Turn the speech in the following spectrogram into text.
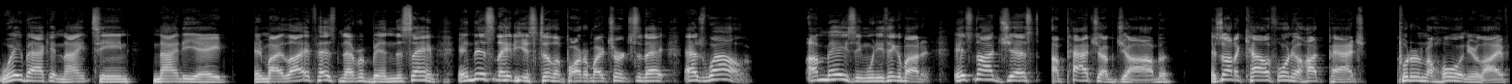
Way back in 1998, and my life has never been the same. And this lady is still a part of my church today as well. Amazing when you think about it. It's not just a patch up job, it's not a California hot patch, put it in a hole in your life.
